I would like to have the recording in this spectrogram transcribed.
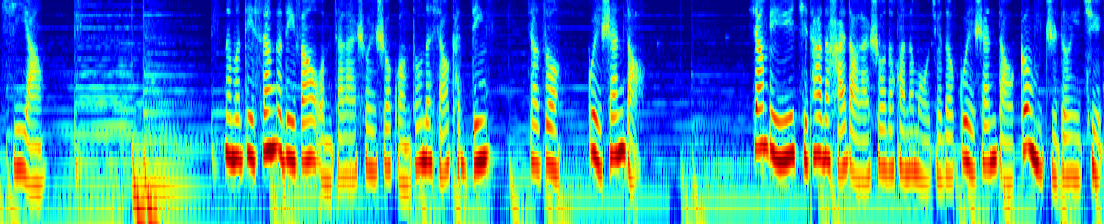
夕阳。那么第三个地方，我们再来说一说广东的小垦丁，叫做桂山岛。相比于其他的海岛来说的话，那么我觉得桂山岛更值得一去，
